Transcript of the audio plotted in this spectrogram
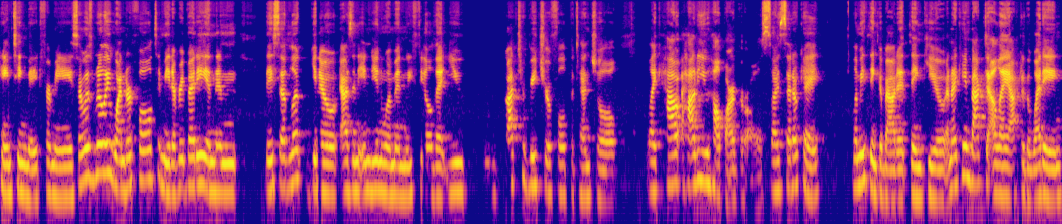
painting made for me, so it was really wonderful to meet everybody. And then they said, "Look, you know, as an Indian woman, we feel that you got to reach your full potential. Like, how how do you help our girls?" So I said, "Okay, let me think about it. Thank you." And I came back to LA after the wedding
